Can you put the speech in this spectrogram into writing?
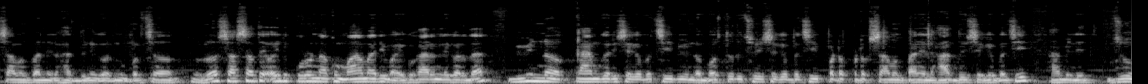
साबुन पानीले हात धुने गर्नुपर्छ। र साथसाथै अहिले कोरोनाको महामारी भएको कारणले गर्दा विभिन्न काम गरिसकेपछि विभिन्न वस्तुहरू छोइसकेपछि पटक पटक साबुन पानीले हात धोइसकेपछि हामीले जो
